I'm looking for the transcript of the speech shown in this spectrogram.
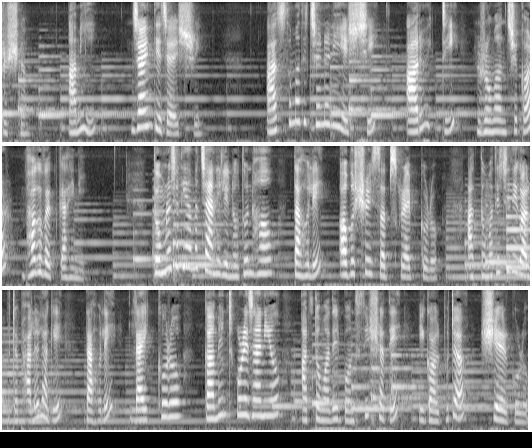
কৃষ্ণ। আমি জয়ন্তী জয়শ্রী আজ তোমাদের জন্য নিয়ে এসেছি আরও একটি রোমাঞ্চকর ভগবত কাহিনী। তোমরা যদি আমার চ্যানেলে নতুন হও, তাহলে অবশ্যই সাবস্ক্রাইব করো। আর তোমাদের যদি গল্পটা ভালো লাগে, তাহলে লাইক করো, কমেন্ট করে জানিও, আর তোমাদের বন্ধুদের সাথে এই গল্পটা শেয়ার করো।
